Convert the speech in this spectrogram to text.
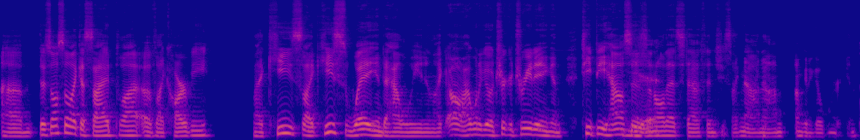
um, there's also like a side plot of like Harvey, like he's like he's way into Halloween and like oh I want to go trick or treating and TP houses and all that stuff, and she's like no no I'm I'm gonna go work. And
